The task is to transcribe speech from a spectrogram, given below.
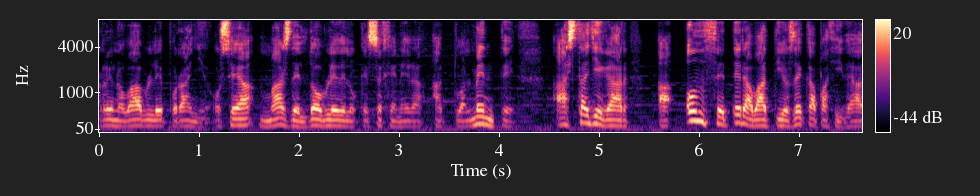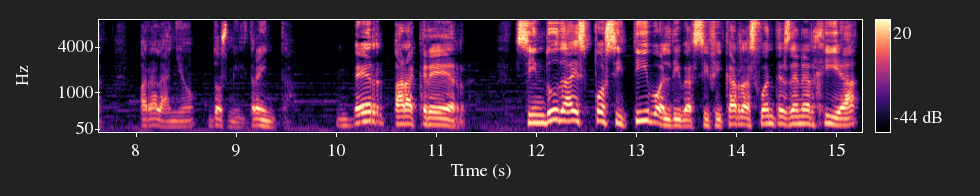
renovable por año, o sea, más del doble de lo que se genera actualmente, hasta llegar a 11 teravatios de capacidad para el año 2030. Ver para creer. Sin duda es positivo el diversificar las fuentes de energía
